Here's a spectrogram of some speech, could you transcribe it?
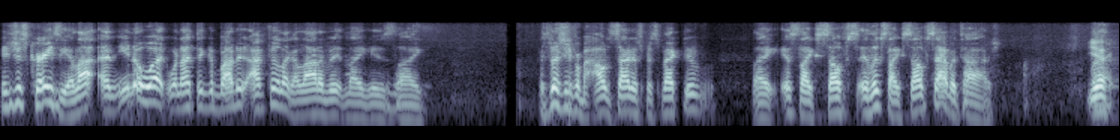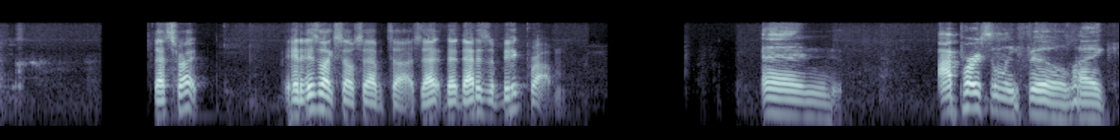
it's just crazy. A lot, and you know what? When I think about it, I feel like a lot of it, like, is like, especially from an outsider's perspective, like it's like self. It looks like self sabotage. Yeah. That's right. It is like self sabotage. That, that that is a big problem. And I personally feel like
